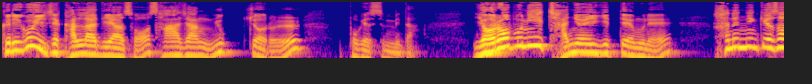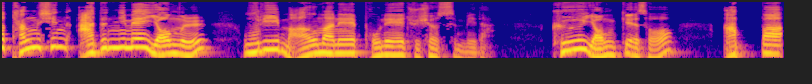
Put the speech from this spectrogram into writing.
그리고 이제 갈라디아서 4장 6절을 보겠습니다. 여러분이 자녀이기 때문에 하느님께서 당신 아드님의 영을 우리 마음 안에 보내 주셨습니다. 그 영께서 아빠,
